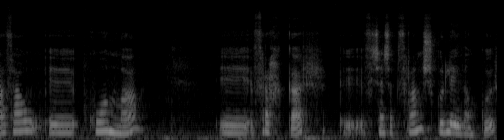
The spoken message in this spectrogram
að þá e, koma e, frakkar sagt franskur leiðangur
